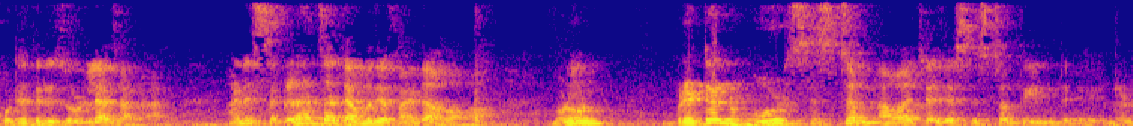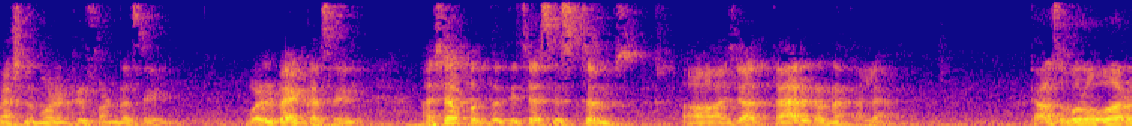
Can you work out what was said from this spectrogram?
कुठेतरी जोडल्या जाव्यात आणि सगळ्यांचा त्यामध्ये फायदा व्हावा. म्हणून ब्रिटन वूड सिस्टम नावाच्या ज्या सिस्टम ती इंटरनॅशनल मॉनिटरी फंड असेल वर्ल्ड बँक असेल अशा पद्धतीच्या सिस्टम्स ज्या तयार करण्यात आल्या. त्याचबरोबर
